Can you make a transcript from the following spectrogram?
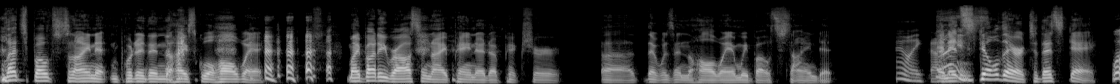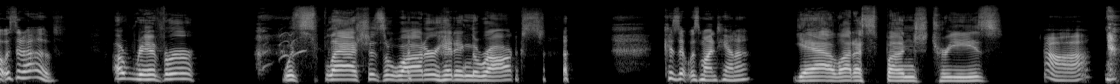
Let's both sign it and put it in the high school hallway. My buddy Ross and I painted a picture uh, that was in the hallway and we both signed it. I like that. And it's still there to this day. What was it of? A river with splashes of water hitting the rocks. Because it was Montana. Yeah, a lot of sponge trees. Aw, that's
